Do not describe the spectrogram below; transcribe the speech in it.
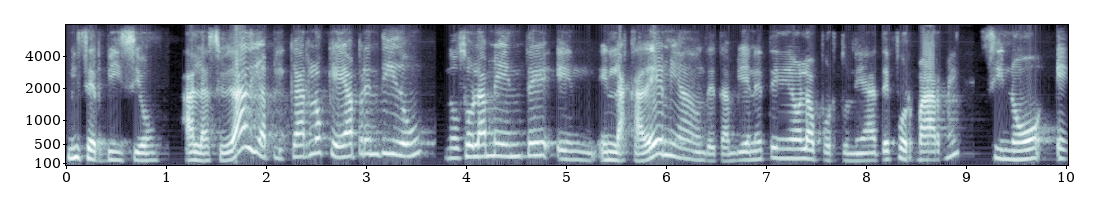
mi servicio a la ciudad y aplicar lo que he aprendido, no solamente en, en, la academia, donde también he tenido la oportunidad de formarme, sino en,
